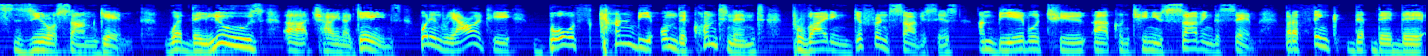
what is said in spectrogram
zero-sum game. When they lose, China gains. When in reality, both can be on the continent providing different services and be able to continue serving the same. But I think that the the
